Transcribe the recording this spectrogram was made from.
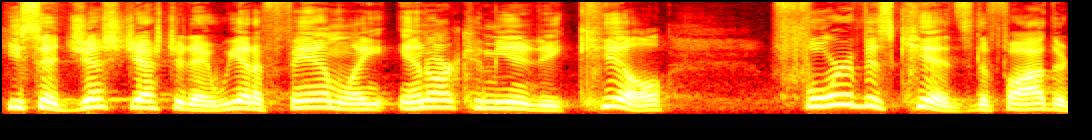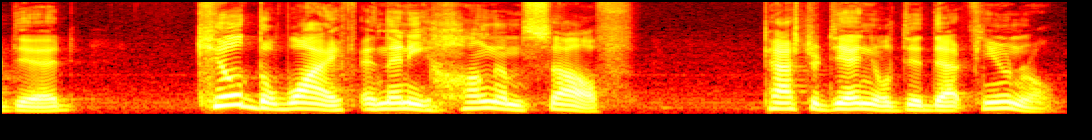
He said, Just yesterday, we had a family in our community kill four of his kids, the father did, killed the wife, and then he hung himself. Pastor Daniel did that funeral.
